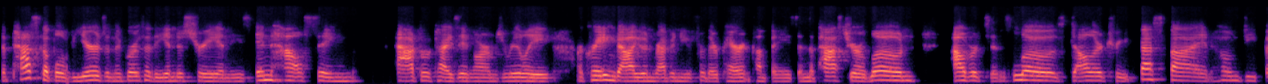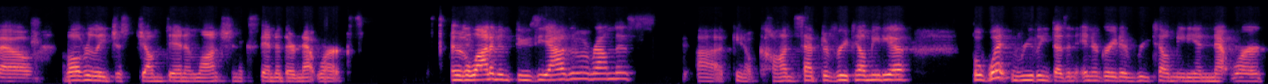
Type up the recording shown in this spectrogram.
the past couple of years and the growth of the industry and these in-housing advertising arms really are creating value and revenue for their parent companies. In the past year alone, Albertsons, Lowe's, Dollar Tree, Best Buy, and Home Depot have all really just jumped in and launched and expanded their networks. There's a lot of enthusiasm around this, uh, you know, concept of retail media. But what really does an integrated retail media network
